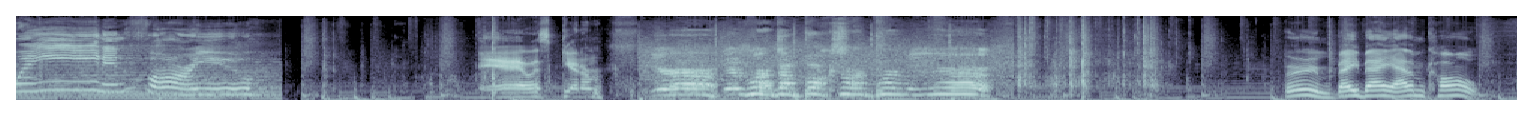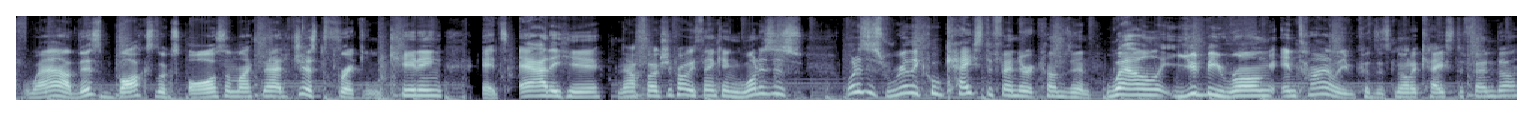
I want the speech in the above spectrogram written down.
waiting for you. Yeah, let's get him. Yeah, there's where the box open. Yeah. Boom, baby, Adam Cole. Wow, this box looks awesome like that. Just freaking kidding. It's out of here. Now, folks, you're probably thinking, what is this? What is this really cool case defender it comes in? Well, you'd be wrong entirely because it's not a case defender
